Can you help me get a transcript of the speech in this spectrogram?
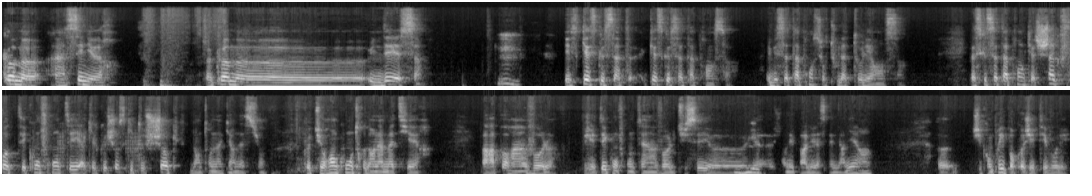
comme euh, un seigneur, euh, comme une déesse. Hmm. Et qu'est-ce que ça, qu'est-ce que ça t'apprend ça? Eh bien, ça t'apprend surtout la tolérance. Parce que ça t'apprend qu'à chaque fois que tu es confronté à quelque chose qui te choque dans ton incarnation, que tu rencontres dans la matière, par rapport à un vol, j'ai été confronté à un vol, tu sais, j'en ai parlé la semaine dernière, hein. Euh, j'ai compris pourquoi j'ai été volé.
